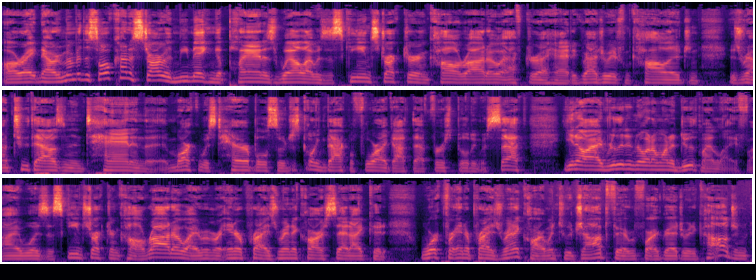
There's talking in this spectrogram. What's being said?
All right. Now, remember, this all kind of started with me making a plan as well. I was a ski instructor in Colorado after I had graduated from college, and it was around 2010, and the market was terrible. So, just going back before I got that first building with Seth, you know, I really didn't know what I wanted to do with my life. I was a ski instructor in Colorado. I remember Enterprise Rent a Car said I could work for Enterprise Rent a Car. I went to a job fair before I graduated college, and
